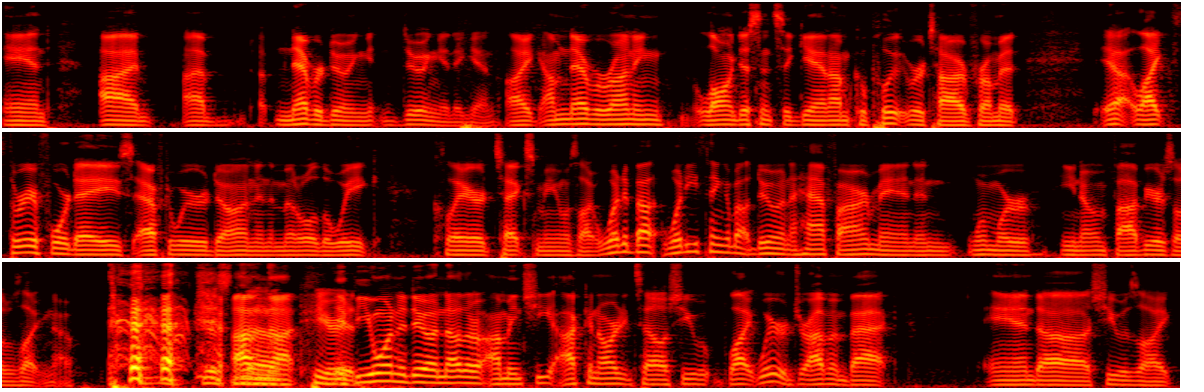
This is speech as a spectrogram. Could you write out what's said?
and I I'm never doing doing it again. Like I'm never running long distance again. I'm completely retired from it. Yeah, like three or four days after we were done in the middle of the week, Claire texted me and was like, "What about what do you think about doing a half Ironman?" And when we're you know in five years, I was like, "No, I'm no, not." Period. If you want to do another, I mean, she I can already tell she like we were driving back, and uh, she was like,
